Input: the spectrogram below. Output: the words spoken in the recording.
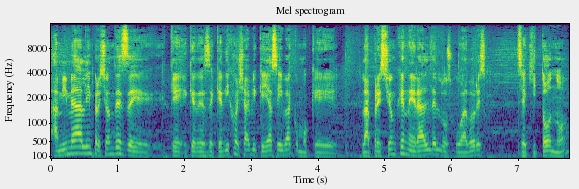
a, mí me da la impresión desde que, que, desde que dijo Xavi que ya se iba como que la presión general de los jugadores se quitó, ¿no?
